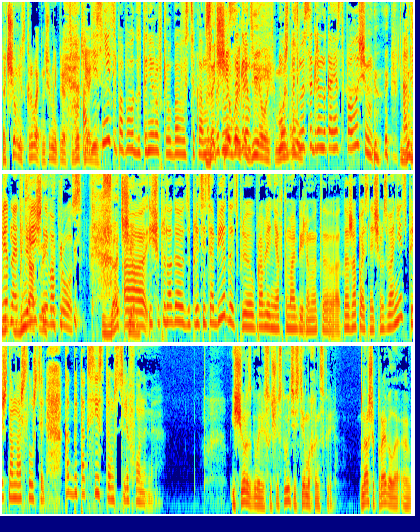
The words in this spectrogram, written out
О чем мне скрывать? На чем мне прятаться? Вот я Объясните по поводу тонировки лобового стекла. Может Зачем быть, вы Игорем... это делать? Может, Может быть, мы с Игорем наконец-то получим ответ на этот вечный вопрос. Зачем? А, еще предлагают запретить обедать при управлении автомобилем. Это даже опаснее, чем звонить, пишет нам наш слушатель. Как быть таксистом с телефонами? Еще раз говорю, существует система hands-free. Наши правила э,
